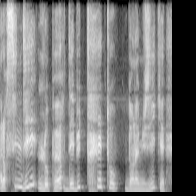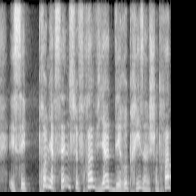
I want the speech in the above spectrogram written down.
Alors Cindy Lauper débute très tôt dans la musique et c'est première scène se fera via des reprises. Elle chantera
